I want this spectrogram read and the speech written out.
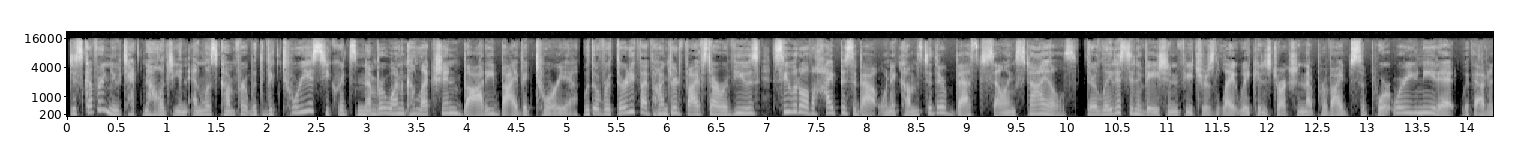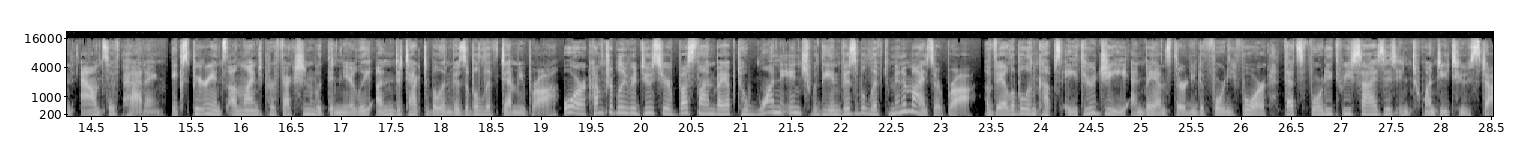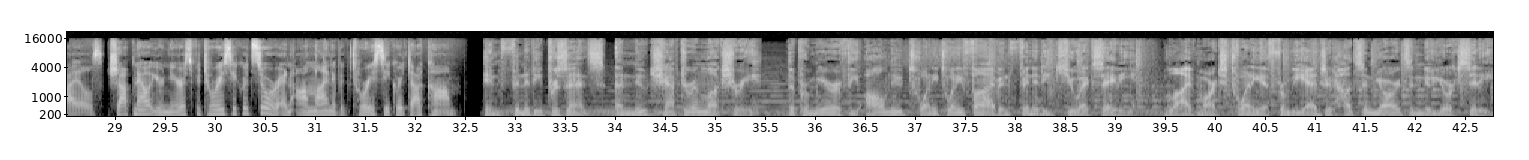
Discover new technology and endless comfort with Victoria's Secret's number one collection, Body by Victoria. With over 3,500 five star reviews, see what all the hype is about when it comes to their best selling styles. Their latest innovation features lightweight construction that provides support where you need it without an ounce of padding. Experience unlined perfection with the nearly undetectable Invisible Lift Demi Bra, or comfortably reduce your bust line by up to one inch with the Invisible Lift Minimizer Bra. Available in cups A through G and bands 30 to 44. That's 43 sizes in 22 styles. Shop now at your nearest Victoria's Secret store and online at victoriassecret.com. Infiniti presents a new chapter in luxury, the premiere of the all new 2025 Infiniti QX80, live March 20th from the edge at Hudson Yards in New York City,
